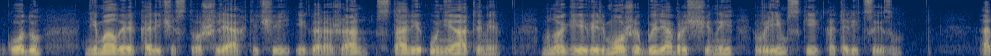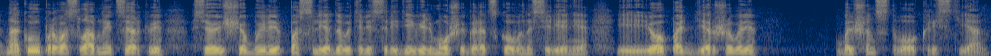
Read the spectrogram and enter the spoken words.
году немалое количество шляхтичей и горожан стали униатами, многие вельможи были обращены в римский католицизм. Однако у православной церкви все еще были последователи среди вельмож и городского населения, и ее поддерживали большинство крестьян.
